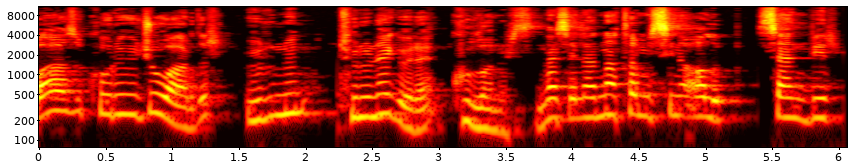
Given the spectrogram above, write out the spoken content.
Bazı koruyucu vardır ürünün türüne göre kullanırsın. Mesela natamisini alıp sen bir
